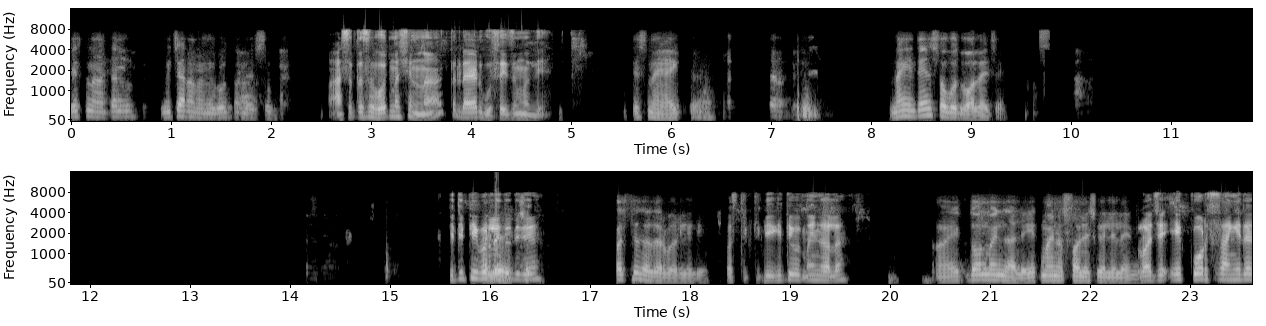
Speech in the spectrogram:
तेच ना आता विचारा ना मी बोलतो ना त्याच्यासोबत. असं तसं होत नसेल ना तर डायरेक्ट घुसायचं मध्ये. तेच नाही ऐक नाही त्यांच्यासोबत बोलायचंय किती फी भरली Hello, तू तिथे पस्तीस हजार भरलेली. पस्तीस किती किती महिने झालं? एक दोन महिने झाले. एक महिना कॉलेज केलेलं आहे मी. तुला जे एक कोर्स सांगितलं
